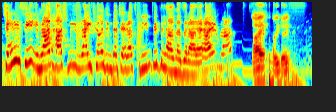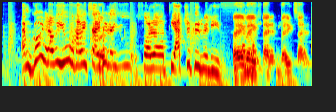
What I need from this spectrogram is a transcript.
Chehre se Emraan Hashmi is right here jinka chehra screen pe filhal nazar aa. Hi Emraan. Hi, how are you doing? I'm good. How are you? How excited are you for a theatrical release? Very, very excited. Very excited.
